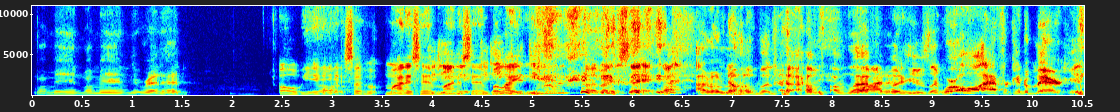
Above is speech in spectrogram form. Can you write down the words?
my man, my man, the redhead. Oh yeah, Oh. yeah. So minus him, minus him. But like get a D1? I was about to say, what? I don't know, but I'm, I'm laughing I- when he was like, "We're all African American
